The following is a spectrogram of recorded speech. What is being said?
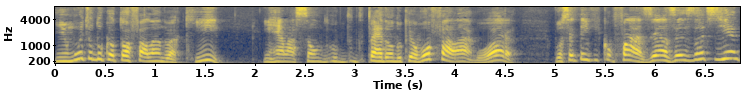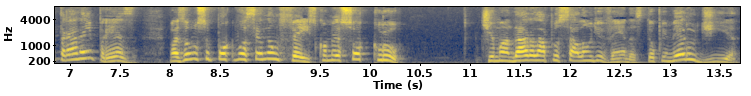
E muito do que eu estou falando aqui, em relação, do, perdão, do que eu vou falar agora, você tem que fazer às vezes antes de entrar na empresa. Mas vamos supor que você não fez, começou cru, te mandaram lá para o salão de vendas, teu primeiro dia,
